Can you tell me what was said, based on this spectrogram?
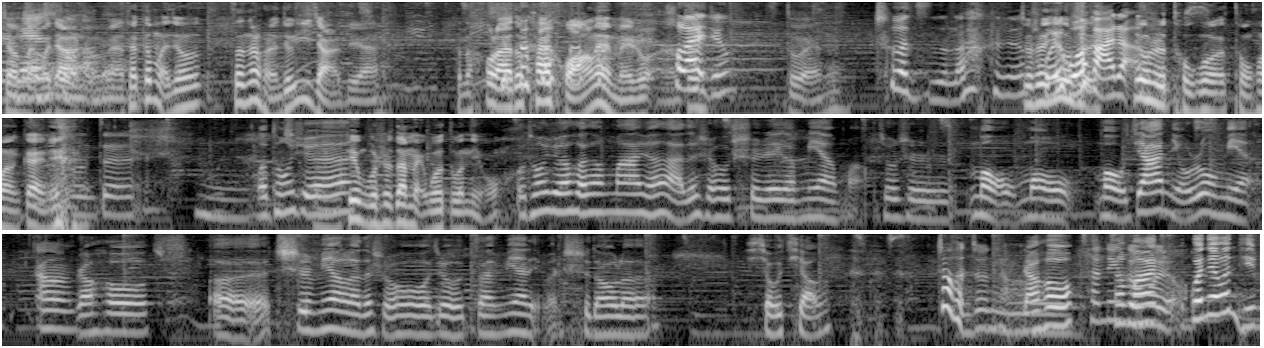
叫美国家常牛肉面，他根本就在那儿可能就一家店，可能后来都开黄了也没准儿。后来已经对，撤资了，就是回又是国发展。又是偷过偷换概念，嗯，对，嗯，我同学并不是在美国多牛。我同学和他妈原来的时候吃这个面嘛，就是某某某家牛肉面，嗯，然后呃吃面了的时候，我就在面里面吃到了小强。这很正常。然后他妈关键问题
